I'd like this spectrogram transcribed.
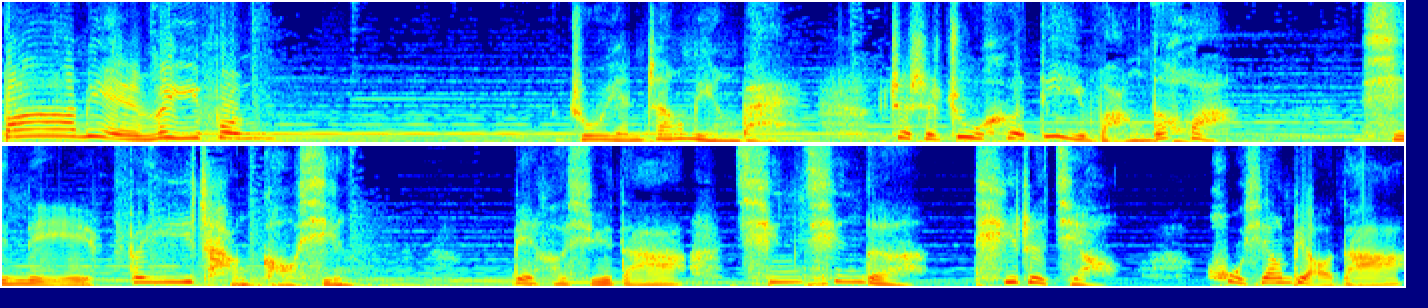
八面威风。”朱元璋明白这是祝贺帝王的话。心里非常高兴，便和徐达轻轻地踢着脚，互相表达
